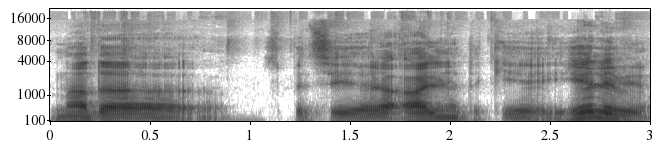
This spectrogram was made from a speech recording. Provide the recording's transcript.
Надо спеціальні такі гелєві,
